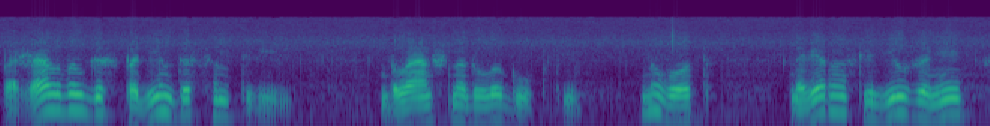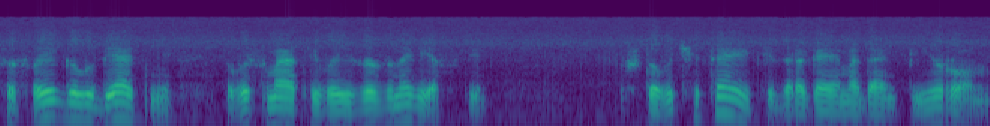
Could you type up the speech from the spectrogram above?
пожаловал господин де Сентвиль. Бланш надула губки. Ну вот, наверное, следил за ней со своей голубятни, высматривая из-за занавески. «Что вы читаете, дорогая мадам Пьерон?»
